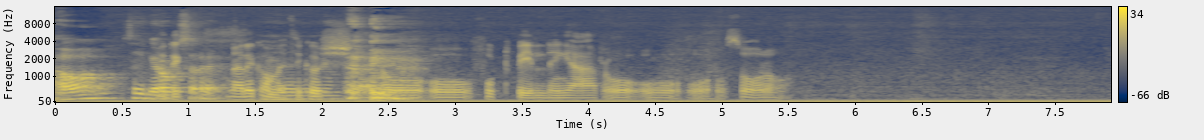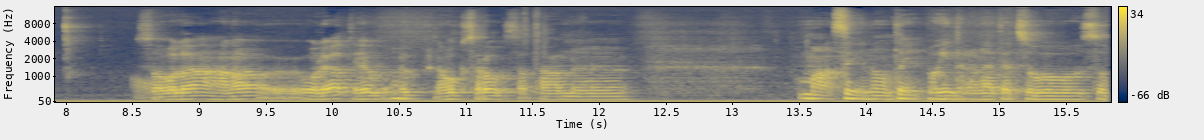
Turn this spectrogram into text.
Ja, jag tycker också det. När det kommer till kurser och, och fortbildningar och, och, och så. Då. Så håller, han håller alltid ögonen öppna också då så att han eh, om man ser någonting på internetet så, så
